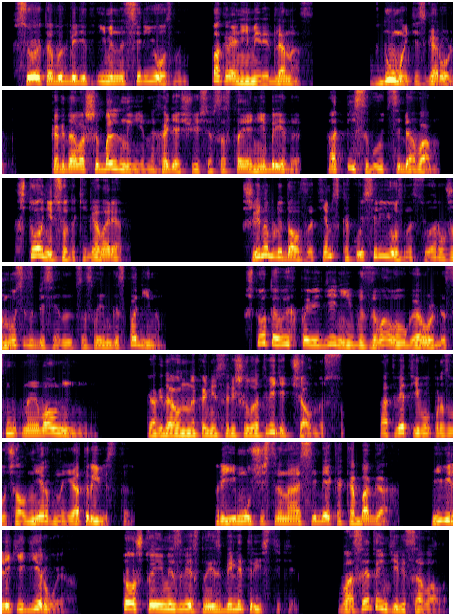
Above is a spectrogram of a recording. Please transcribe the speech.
«Все это выглядит именно серьезным, по крайней мере для нас. Вдумайтесь, Гарольд, когда ваши больные, находящиеся в состоянии бреда, описывают себя вам, что они все-таки говорят? Ши наблюдал за тем, с какой серьезностью оруженосец беседует со своим господином. Что-то в их поведении вызывало у Гарольда смутное волнение. Когда он наконец решил ответить Чалмерсу, ответ его прозвучал нервно и отрывисто. Преимущественно о себе, как о богах и великих героях. То, что им известно из билетристики. Вас это интересовало?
